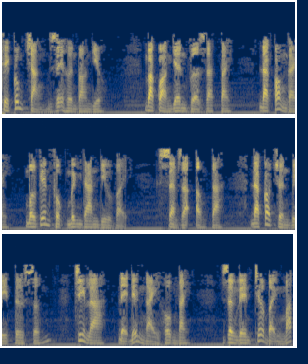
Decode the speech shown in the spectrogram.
Thì cũng chẳng dễ hơn bao nhiêu. Mà Quảng Nhân vừa ra tay, Đã có ngày một viên phục minh đan như vậy. Xem ra ông ta Đã có chuẩn bị từ sớm, Chỉ là để đến ngày hôm nay dừng lên chữa bệnh mắt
